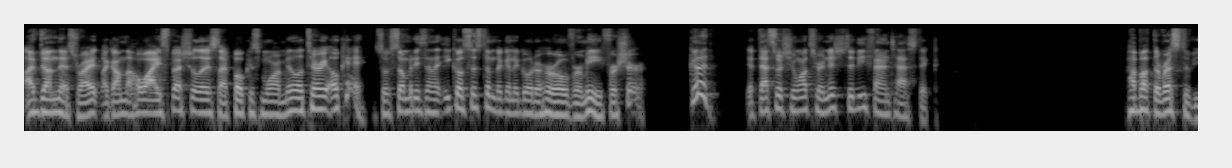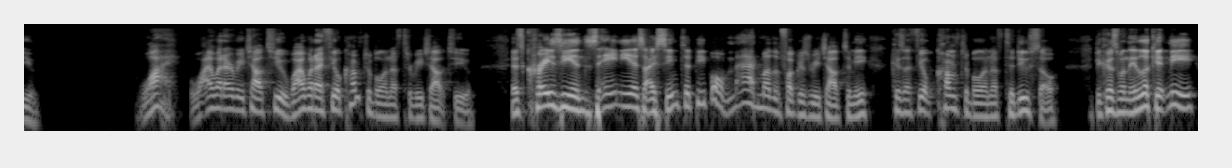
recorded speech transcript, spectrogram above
I've done this, right? Like I'm the Hawaii specialist. I focus more on military. Okay. So if somebody's in the ecosystem, they're to go to her over me for sure. Good. If that's what she wants her niche to be, fantastic. How about the rest of you? Why? Why would I reach out to you? Why would I feel comfortable enough to reach out to you? As crazy and zany as I seem to people, mad motherfuckers reach out to me because I feel comfortable enough to do so. Because when they look at me,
